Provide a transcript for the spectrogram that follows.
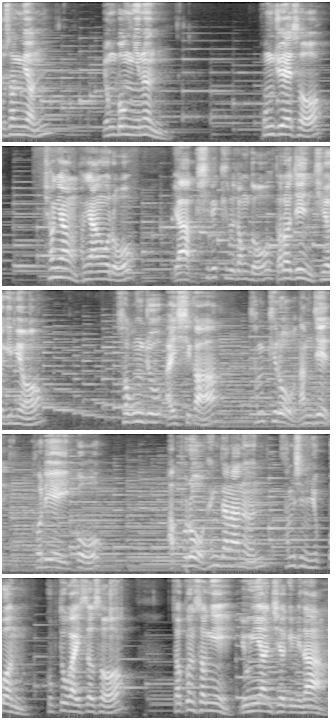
우성면 용복리는 공주에서 청양 방향으로 약 12km 정도 떨어진 지역이며 서공주 IC가 3km 남짓 거리에 있고 앞으로 횡단하는 36번 국도가 있어서 접근성이 용이한 지역입니다.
